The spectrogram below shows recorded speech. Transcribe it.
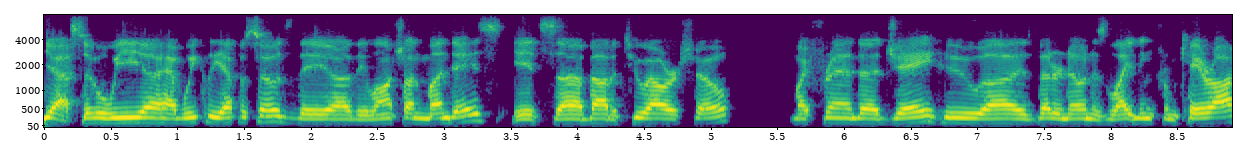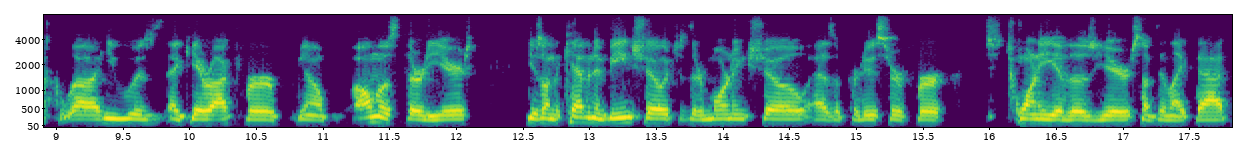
Yeah, so we uh, have weekly episodes. They uh, they launch on Mondays. It's uh, about a two hour show. My friend uh, Jay, who uh, is better known as Lightning from K Rock, uh, he was at K Rock for you know almost thirty years. He was on the Kevin and Bean show, which is their morning show, as a producer for twenty of those years, something like that.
